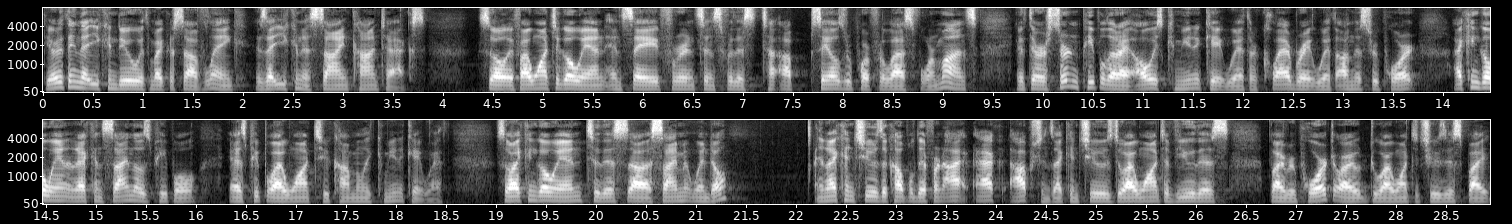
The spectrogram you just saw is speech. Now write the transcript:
The other thing that you can do with Microsoft Lync is that you can assign contacts. So if I want to go in and say, for instance, for this sales report for the last four months, if there are certain people that I always communicate with or collaborate with on this report, I can go in and I can sign those people as people I want to commonly communicate with. So I can go into this uh, assignment window and I can choose a couple different options. I can choose do I want to view this by report or do I want to choose this by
